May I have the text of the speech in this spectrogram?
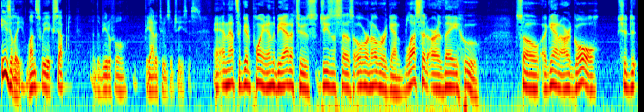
easily once we accept the beautiful beatitudes of Jesus. And that's a good point. In the Beatitudes, Jesus says over and over again, Blessed are they who. So, again, our goal should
